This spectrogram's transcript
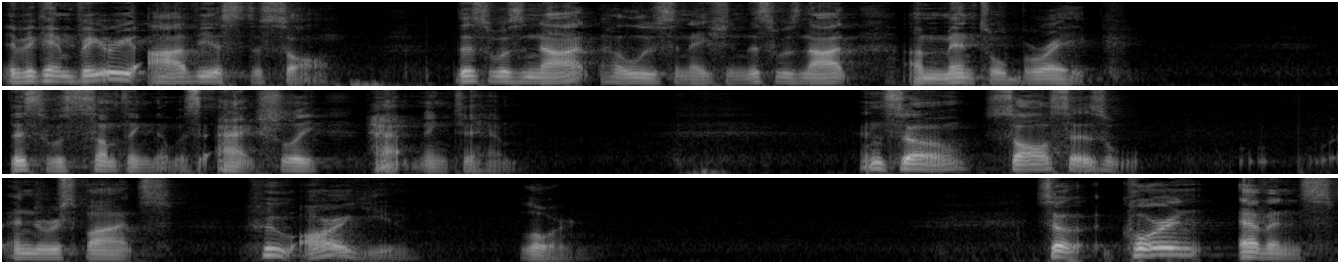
it became very obvious to Saul this was not hallucination. This was not a mental break. This was something that was actually happening to him. And so Saul says in response, Who are you, Lord? So Corin Evans,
